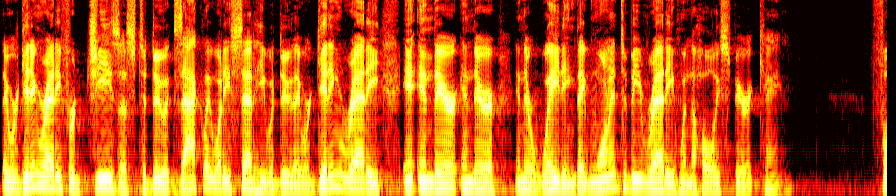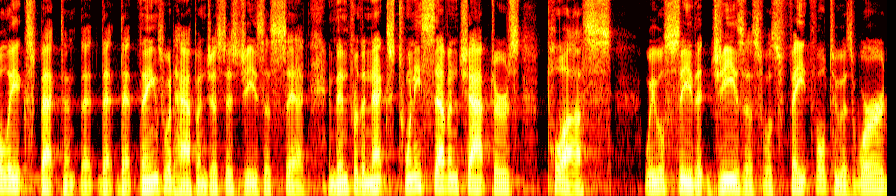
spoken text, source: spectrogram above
They were getting ready for Jesus to do exactly what he said he would do. They were getting ready in, in, their, in, their, in their waiting. They wanted to be ready when the Holy Spirit came fully expectant that, that, that things would happen just as Jesus said. And then for the next 27 chapters plus, we will see that Jesus was faithful to his word,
